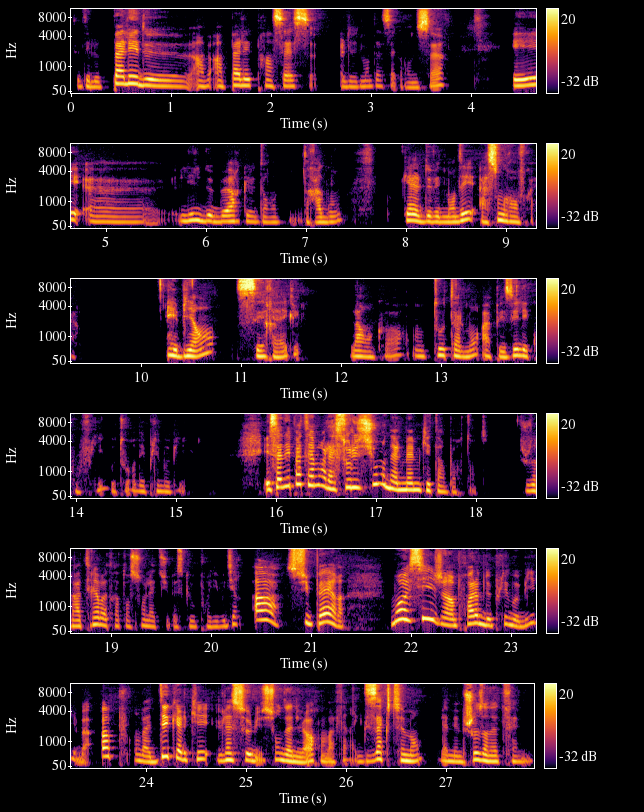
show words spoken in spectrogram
C'était le palais de, un, palais de princesse. Elle devait demander à sa grande sœur. Et euh, l'île de Burg dans Dragon, qu'elle devait demander à son grand frère. Eh bien, ces règles, là encore, ont totalement apaisé les conflits autour des Playmobil. Et ça n'est pas tellement la solution en elle-même qui est importante. Je voudrais attirer votre attention là-dessus parce que vous pourriez vous dire Ah, super Moi aussi, j'ai un problème de Playmobil. Bah hop, on va décalquer la solution d'Anne-Laure. On va faire exactement la même chose dans notre famille.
